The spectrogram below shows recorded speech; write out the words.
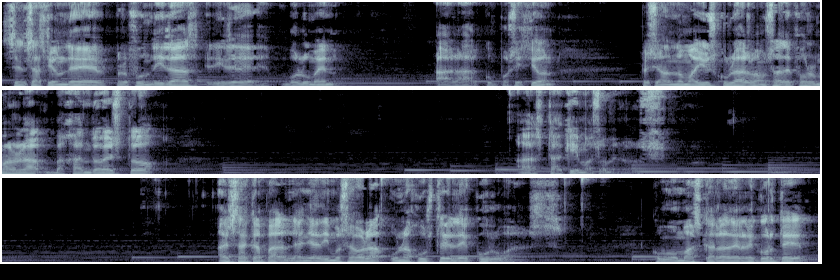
sensación de profundidad y de volumen a la composición. Presionando mayúsculas vamos a deformarla bajando esto hasta aquí más o menos. A esta capa le añadimos ahora un ajuste de curvas, como máscara de recorte,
